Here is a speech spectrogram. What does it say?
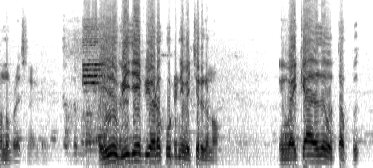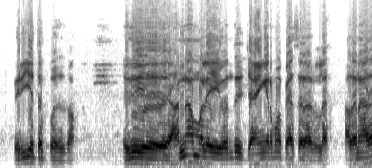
ஒன்றும் பிரச்சனை கிடையாது. இது பிஜேபியோட கூட்டணி வச்சிருக்கணும். இவங்க வைக்காதது ஒரு தப்பு. பெரிய தப்பு அதுதான். இது அண்ணாமலை வந்து பயங்கரமாக பேசுறாருல்ல அதனால்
